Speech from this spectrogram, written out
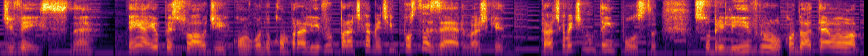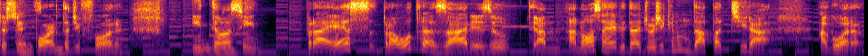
de vez, né? Tem aí o pessoal de quando compra livro, praticamente imposto é zero. Acho que praticamente não tem imposto sobre livro, quando até a pessoa É, importa de fora. Então, Uhum. assim, para essa, para outras áreas, eu, a, a nossa realidade hoje é que não dá para tirar. Agora,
